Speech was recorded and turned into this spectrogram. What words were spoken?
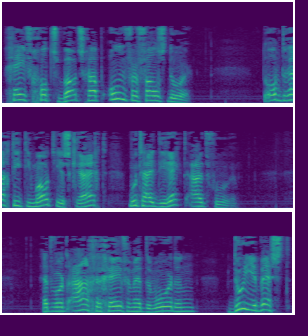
Geef Gods boodschap onvervalst door. De opdracht die Timotheus krijgt, moet hij direct uitvoeren. Het wordt aangegeven met de woorden: Doe je best,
